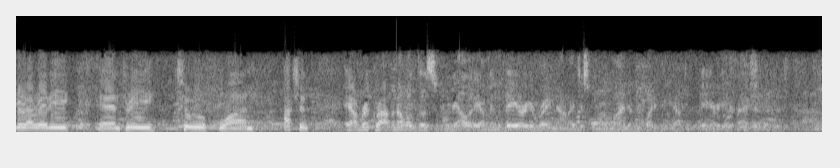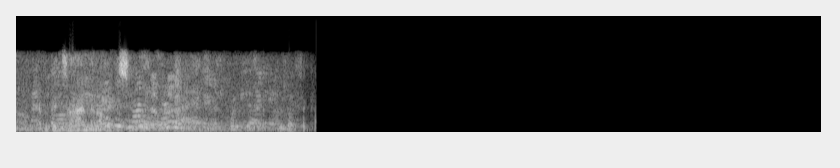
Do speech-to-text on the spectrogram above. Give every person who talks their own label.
Speaker 1: We're ready. And three, two, one, action.
Speaker 2: Hey, I'm Rick Ravanello of Dose of Reality. I'm in the Bay Area right now, and I just want to remind everybody to get out to the Bay Area Fashion. Um, have a good time, and I hope to see you all there.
